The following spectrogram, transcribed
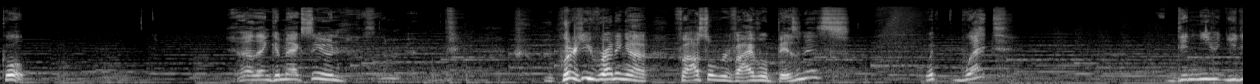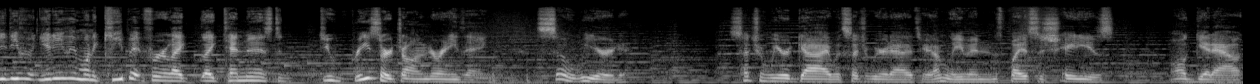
Cool. Well, then come back soon. What are you running a fossil revival business? What? What? Didn't you? You didn't even. You didn't even want to keep it for like like ten minutes to do research on it or anything. So weird. Such a weird guy with such a weird attitude. I'm leaving. This place is shady as all get out.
